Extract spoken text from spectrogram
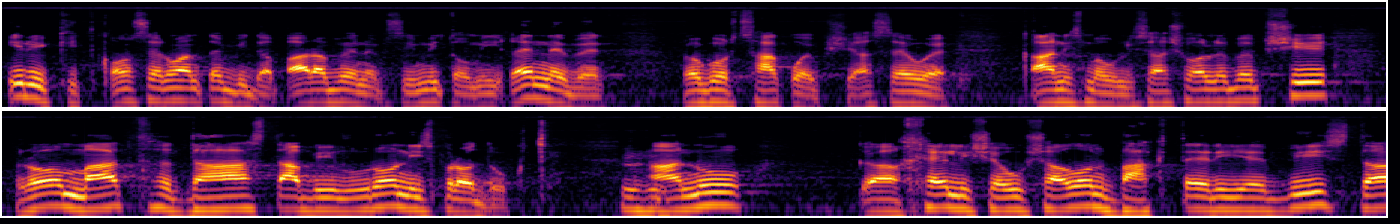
პირიქით კონსერვანტები და პარაბენებს იმიტომ იყენებენ როგორც საკვებში, ასევე კანის მოვლის საშუალებებში, რომ მათ დაასტაბილურონ ის პროდუქტი. ანუ ხელი შეუშალონ ბაქტერიების და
